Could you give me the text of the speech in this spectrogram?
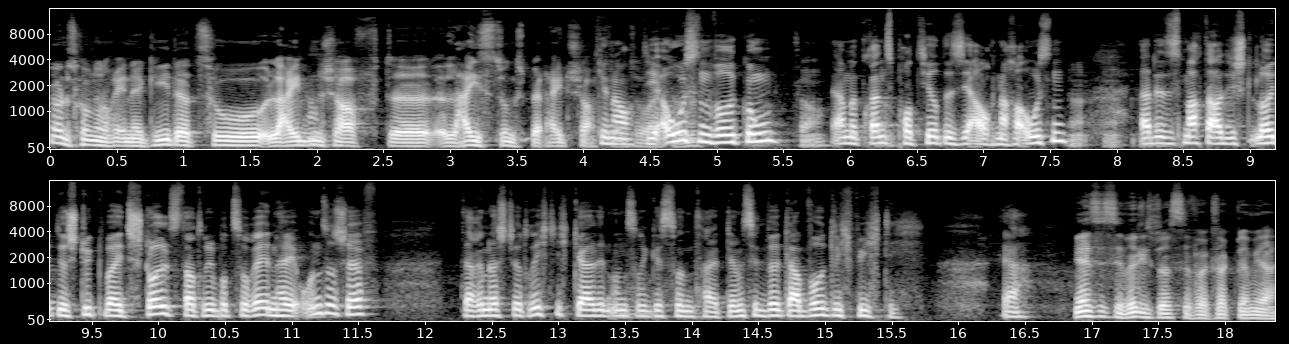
Ja, und es kommt noch Energie dazu, Leidenschaft, äh, Leistungsbereitschaft. Genau, so die Außenwirkung. Ja. man transportiert es ja auch nach außen. Ja, das macht auch die Leute ein Stück weit stolz, darüber zu reden. Hey, unser Chef, der investiert richtig Geld in unsere Gesundheit. Dem sind wir, glaube ich, wirklich wichtig. Ja. ja, es ist ja wirklich, du hast ja vorher gesagt, wir haben ja,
